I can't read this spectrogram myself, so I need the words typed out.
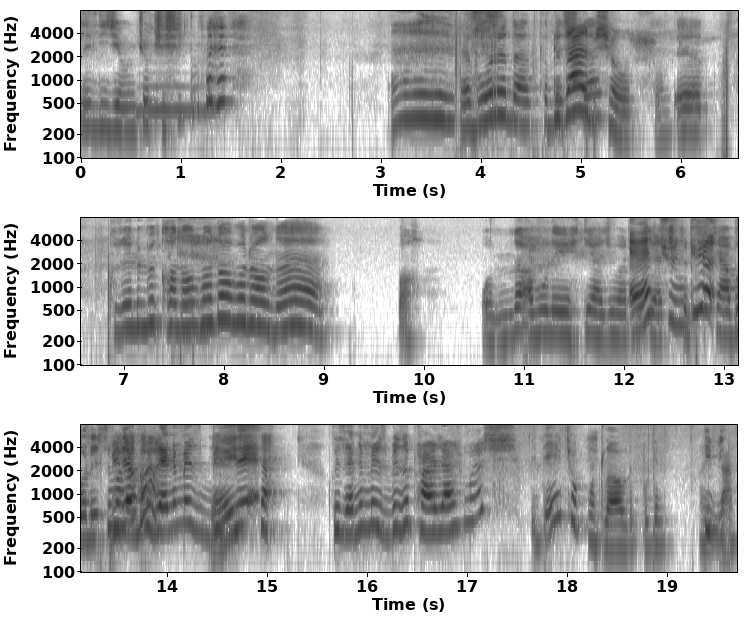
Ne diyeceğimi çok şaşırdım. Ee, e, bu arada arkadaşlar. güzel bir şey olsun. E, kuzenimin kanalına da abone olun he. Bak. Onun da aboneye ihtiyacı var. Evet, çünkü 42 abonesi Bir var de ama. kuzenimiz bizi Neyse. kuzenimiz bizi paylaşmış. Bir de çok mutlu olduk bugün. Yüzden.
